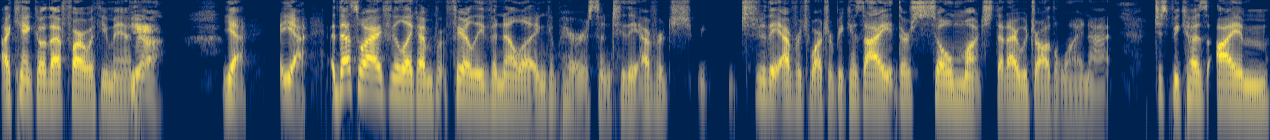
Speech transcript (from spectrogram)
I can't go that far with you, man. Yeah, Yeah. Yeah. That's why I feel like I'm fairly vanilla in comparison to the average to the average watcher because I there's so much that I would draw the line at just because I'm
